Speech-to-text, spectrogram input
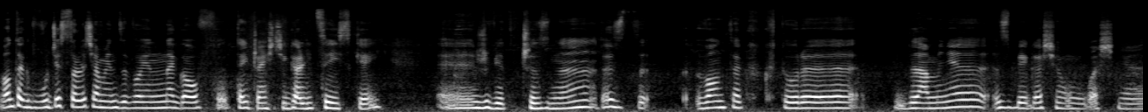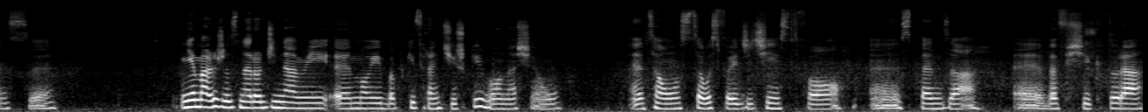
Wątek dwudziestolecia międzywojennego w tej części galicyjskiej e, Żywiecczyzny to jest wątek, który dla mnie zbiega się właśnie z niemalże z narodzinami e, mojej babki Franciszki, bo ona się e, całą, całe swoje dzieciństwo e, spędza e, we wsi, która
